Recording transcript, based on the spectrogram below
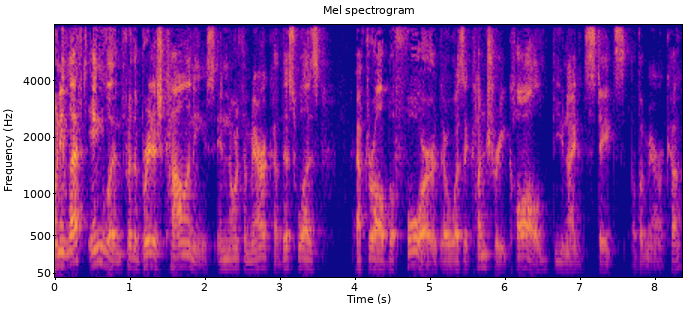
When he left England for the British colonies in North America, this was, after all, before there was a country called the United States of America.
